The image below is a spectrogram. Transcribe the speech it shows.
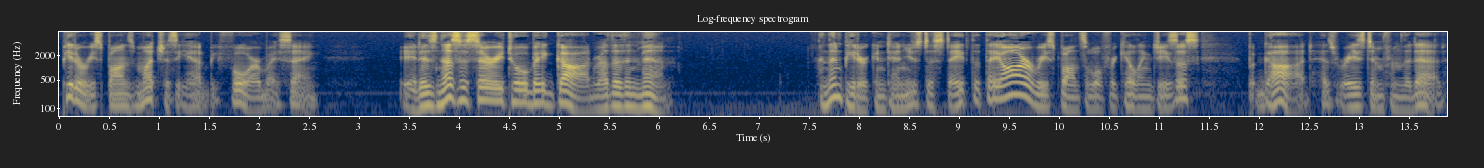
Peter responds much as he had before by saying, It is necessary to obey God rather than men. And then Peter continues to state that they are responsible for killing Jesus, but God has raised him from the dead.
